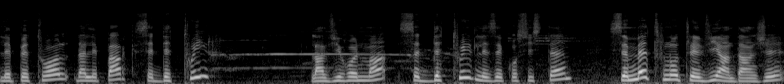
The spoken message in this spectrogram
le pétrole dans les parcs, c'est détruire l'environnement, c'est détruire les écosystèmes, c'est mettre notre vie en danger,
